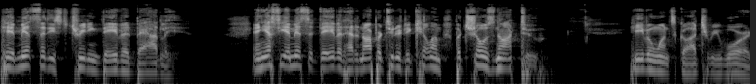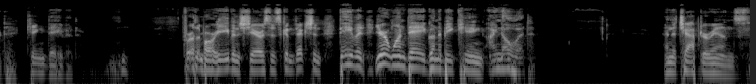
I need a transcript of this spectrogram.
He admits that he's treating David badly. And yes, he admits that David had an opportunity to kill him, but chose not to. He even wants God to reward King David. Furthermore, he even shares his conviction David, you're one day going to be king. I know it. And the chapter ends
